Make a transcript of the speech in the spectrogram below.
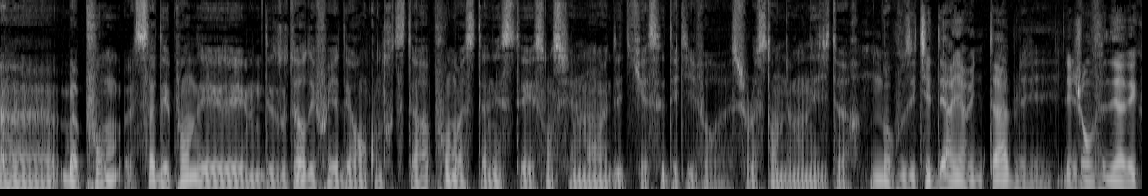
Euh, bah pour ça dépend des, des auteurs. Des fois, il y a des rencontres, etc. Pour moi, cette année, c'était essentiellement euh, dédicacé des livres euh, sur le stand de mon éditeur. Donc vous étiez derrière une table et les gens venaient avec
